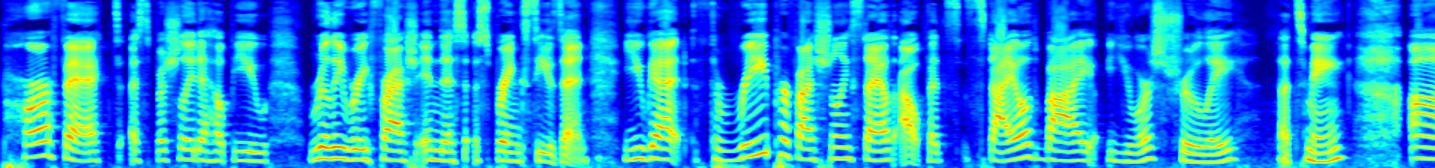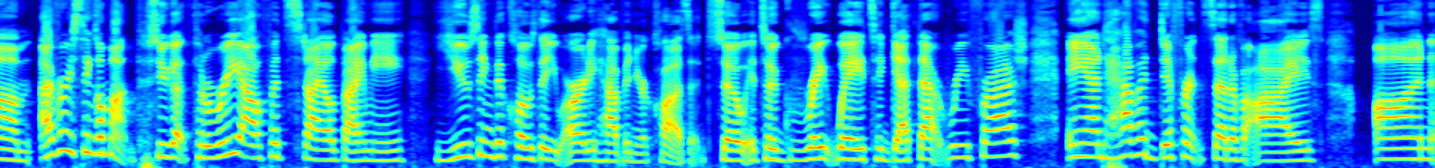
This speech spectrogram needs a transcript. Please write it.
perfect, especially to help you really refresh in this spring season. You get three professionally styled outfits styled by yours truly. That's me. Um, every single month. So you get three outfits styled by me using the clothes that you already have in your closet. So it's a great way to get that refresh and have a different set of eyes on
